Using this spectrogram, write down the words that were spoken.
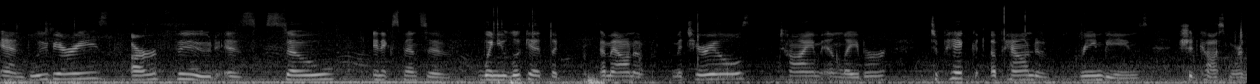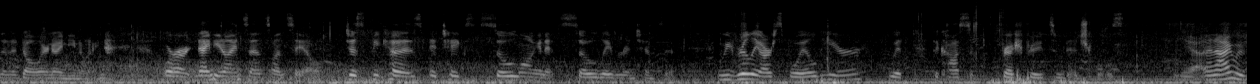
and blueberries, our food is so inexpensive when you look at the amount of materials, time, and labor. To pick a pound of green beans should cost more than $1.99 or 99 cents on sale just because it takes so long and it's so labor intensive. We really are spoiled here with the cost of fresh fruits and vegetables. Yeah, and I was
